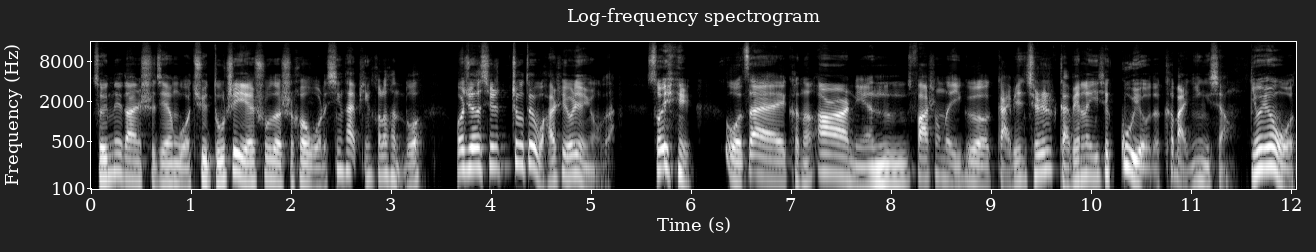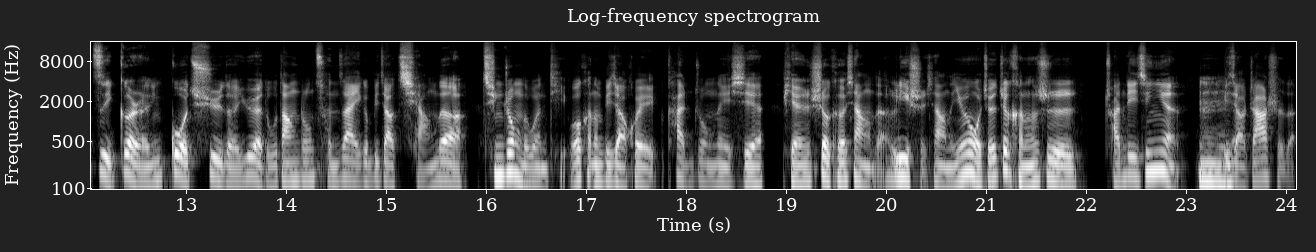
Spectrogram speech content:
所以那段时间我去读这些书的时候，我的心态平和了很多。我觉得其实这个对我还是有点用的，所以我在可能二二年发生的一个改变，其实改变了一些固有的刻板印象。因为我自己个人过去的阅读当中存在一个比较强的轻重的问题，我可能比较会看重那些偏社科向的、历史向的，因为我觉得这可能是传递经验嗯比较扎实的。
